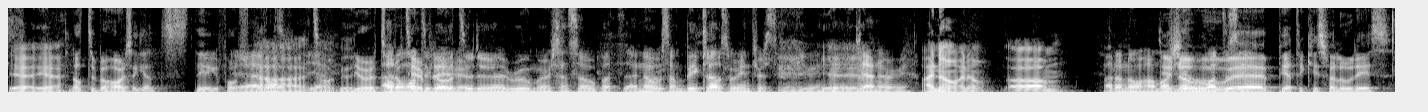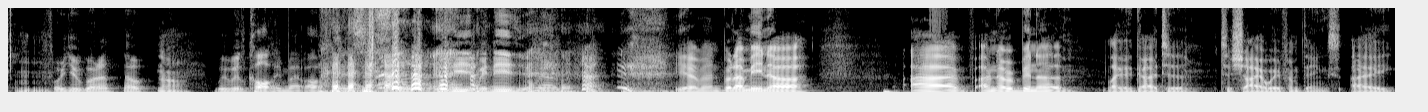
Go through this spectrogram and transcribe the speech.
Yeah, yeah. Not to be harsh against Degerfors. Yeah, I Ah, it's yeah. all good. You're a top I don't want to go player to the rumors and so, but I know Yeah. some big clubs were interested in you in Yeah, uh, yeah. January. I know, I know. Um, I don't know how Do much you know want who to see. uh, Peter Kisvalodi is mm-mm. for Djurgården? No? no. We will call him uh, after this. we, need, we need you, man. Yeah, man. But I mean, uh, I've I've never been a like a guy to to shy away from things. I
